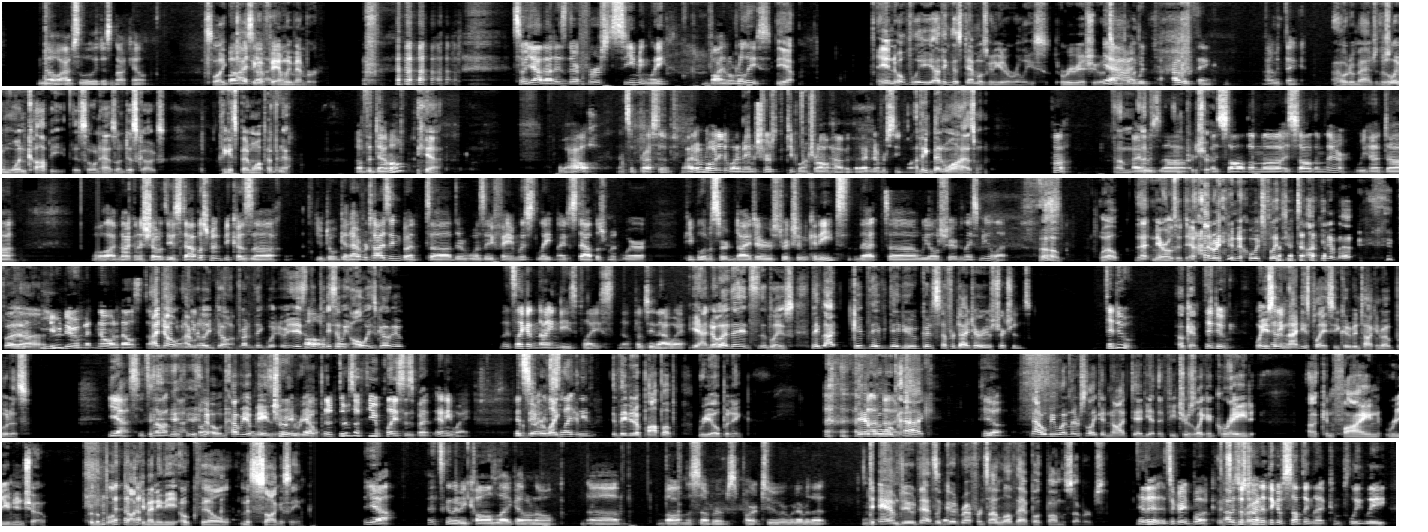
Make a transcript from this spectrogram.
No, absolutely does not count. It's like but kissing a family member. so yeah, that is their first seemingly vinyl release. Yep. And hopefully, I think this demo is going to get a release, a reissue. yeah, I would, I would think, I would think. I would imagine. There's only one copy that someone has on Discogs. I think it's Benoit Pepin. Of, of the demo? Yeah. Wow, that's impressive. I don't know any. I mean, I'm sure people in Toronto have it, but I've never seen one. I think Benoit has one. Huh. Um, I was uh, pretty sure I saw them. Uh, I saw them there. We had. Uh, well, I'm not going to shout out the establishment because uh, you don't get advertising, but uh, there was a famous late night establishment where people of a certain dietary restriction can eat that uh, we all shared a nice meal at. Oh, well, that narrows it down. I don't even know which place you're talking about, but uh, you do, but no one else does. I don't. Well, I really don't. don't. I'm trying to think. What is it? Oh, the place okay. that we always go to? It's like a '90s place. I'll put you that way. Yeah, no, it's the place. They've got good. They they do good stuff for dietary restrictions. They do. Okay, they do. When you said anyway. a '90s place, you could have been talking about Buddhas. Yes, it's not that. no, that would be amazing. True. Yeah. There, there's a few places, but anyway, it's, they were like slightly. If, if, they did a pop up reopening, hey, everyone, we're back. Yeah, that would be when there's like a not dead yet that features like a grade a confine reunion show for the book documenting the Oakville, Mississauga scene. Yeah, it's going to be called like I don't know, uh, "Bomb the Suburbs" Part Two or whatever that. Damn, dude, that's a good reference. I love that book, "Bomb the Suburbs." It is. It's a great book. It's I was just trying to think of something that completely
